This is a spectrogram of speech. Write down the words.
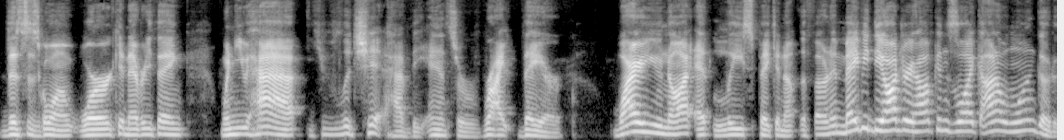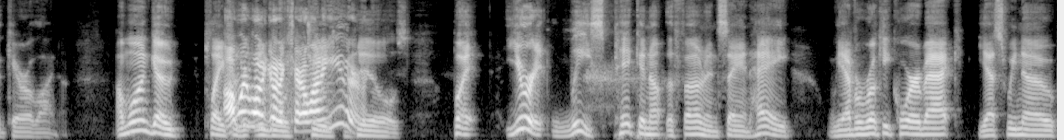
this is going to work and everything. When you have you legit have the answer right there. Why are you not at least picking up the phone? And maybe DeAndre Hopkins is like, I don't want to go to Carolina. I want to go play. I wouldn't wanna go to Carolina either. Bills. But you're at least picking up the phone and saying, "Hey, we have a rookie quarterback. Yes, we know,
